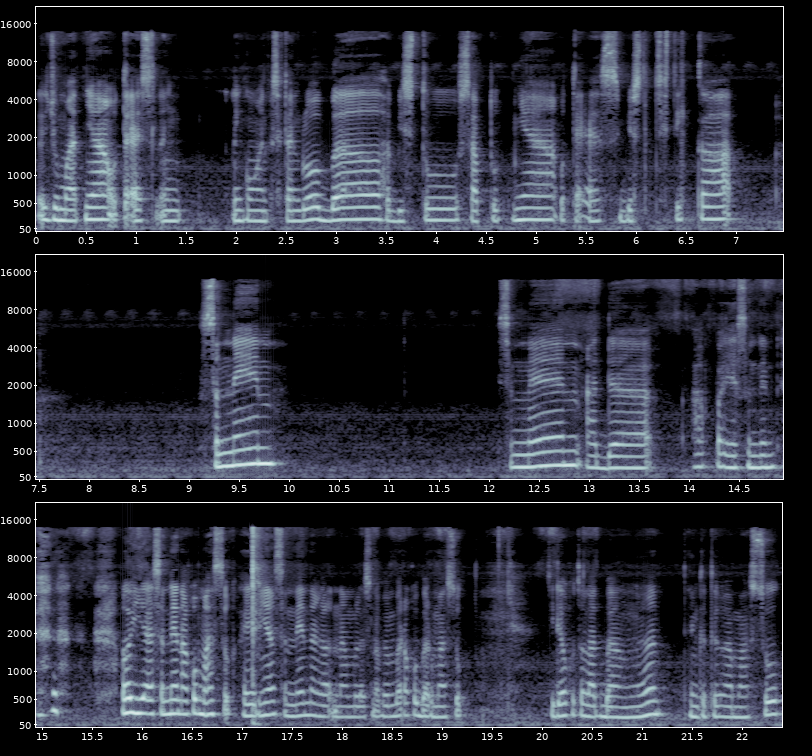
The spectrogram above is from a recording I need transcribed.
Jumatnya UTS ling lingkungan kesehatan global habis itu Sabtunya UTS biostatistika Senin Senin ada apa ya Senin? Oh iya Senin aku masuk. Akhirnya Senin tanggal 16 November aku baru masuk. Jadi aku telat banget. Dan ketika masuk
